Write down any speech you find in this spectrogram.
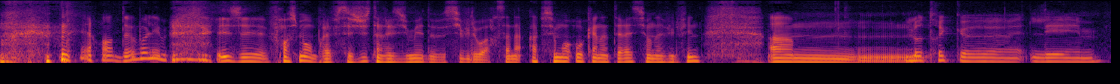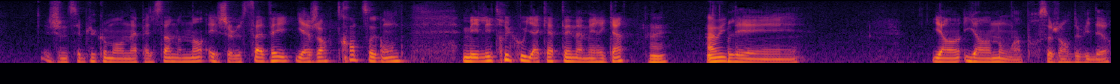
en deux volumes. Et j'ai, franchement, bref, c'est juste un résumé de Civil War. Ça n'a absolument aucun intérêt si on a vu le film. Euh, L'autre truc les je ne sais plus comment on appelle ça maintenant et je le savais il y a genre 30 secondes mais les trucs où il y a Captain America Ah oui. les Il y, a un, y a un nom hein, pour ce genre de vidéos.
